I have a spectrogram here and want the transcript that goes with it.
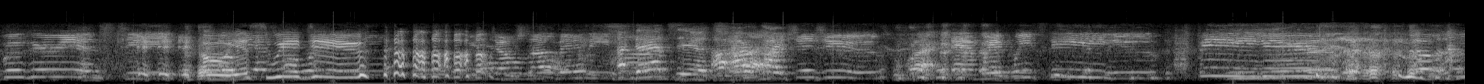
Boogerinsky. Oh, yes, we do. We don't love anyone. Uh, That's it. as I, much as you. And when we see you, be you.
